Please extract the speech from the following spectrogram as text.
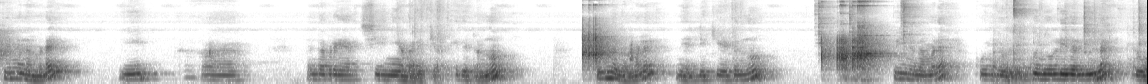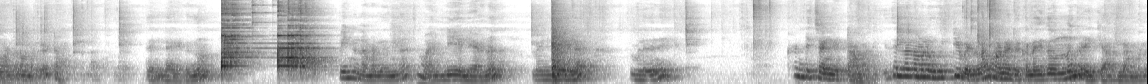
പിന്നെ നമ്മുടെ ഈ എന്താ പറയുക ചീനിയ മരയ്ക്ക ഇതിടുന്നു. പിന്നെ നമ്മൾ നെല്ലിക്ക ഇടുന്നു. പിന്നെ നമ്മൾ കുഞ്ഞുള്ളി കുഞ്ഞുള്ളി ഇതെല്ലാം ഇടുവാണ് നമ്മൾ കേട്ടോ. ഇതെല്ലാം ഇടുന്നു. പിന്നെ നമ്മളിന്ന് മല്ലിയിലയാണ് മല്ലിയില നമ്മളിതിന് കണ്ടിച്ചങ്ങിട്ടാൽ മതി. ഇതെല്ലാം നമ്മൾ ഊറ്റി വെള്ളമാണ് എടുക്കണം ഇതൊന്നും കഴിക്കാറില്ല നമ്മൾ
